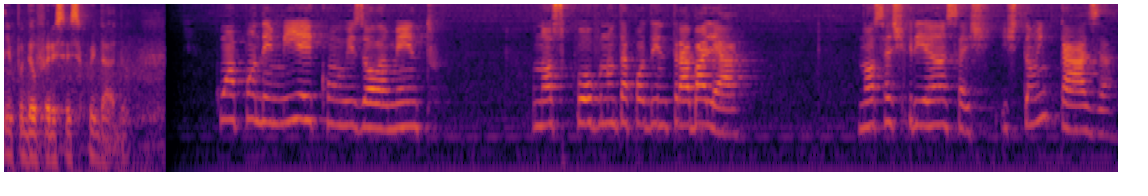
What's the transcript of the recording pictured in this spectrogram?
e poder oferecer esse cuidado. Com a pandemia e com o isolamento, o nosso povo não está podendo trabalhar. Nossas crianças estão em casa.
